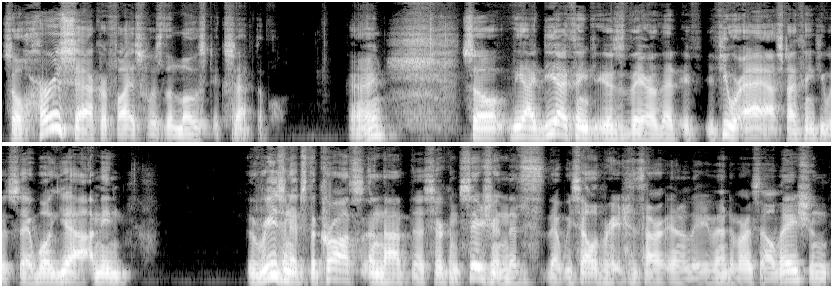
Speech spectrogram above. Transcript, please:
So her sacrifice was the most acceptable. Okay? So the idea, I think, is there that if, if you were asked, I think you would say, well, yeah, I mean, the reason it's the cross and not the circumcision that's, that we celebrate as our, you know, the event of our salvation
